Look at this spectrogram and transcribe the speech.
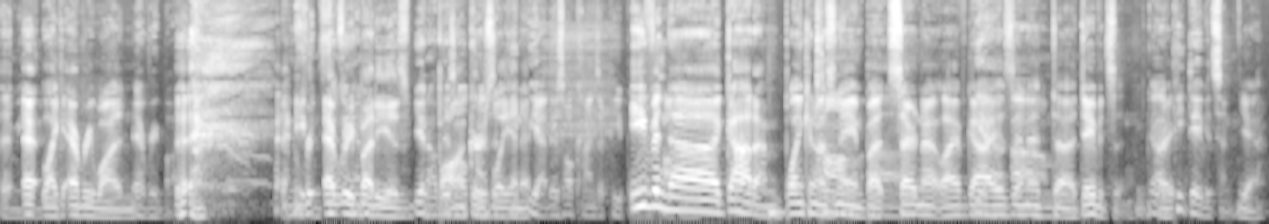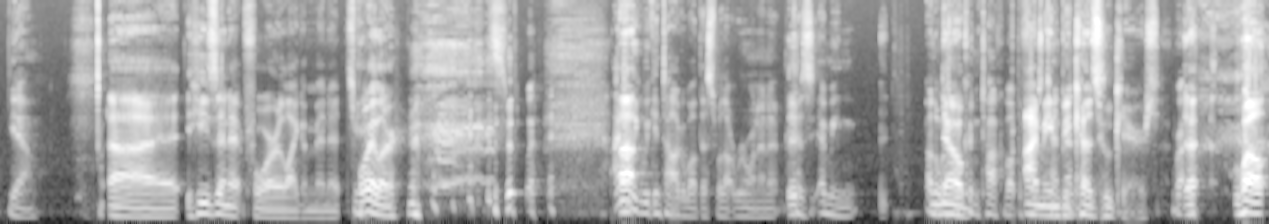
I mean, uh, like everyone. everybody. Fillion. everybody is kinds of bonkersly in it. Yeah, there's all kinds of people. Even uh, God, I'm blanking on his name, but uh, Saturday Night Live guy yeah, is in um, it. Uh, Davidson, Uh, right? Pete Davidson. Yeah. Yeah. Uh, he's in it for like a minute. Spoiler. I don't think we can talk about this without ruining it because I mean, otherwise no, we couldn't talk about the. First I mean, 10 because minutes. who cares? Right. Uh, well,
